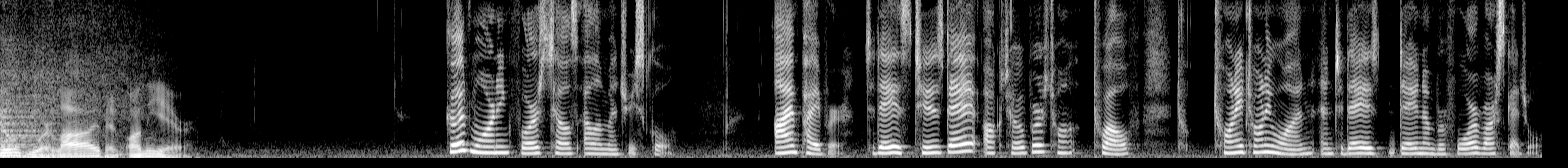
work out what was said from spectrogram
until you are live and on the air. Good morning, Forest Hills Elementary School. I'm Piper. Today is Tuesday, October 12th, 2021, and today is day number four of our schedule.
